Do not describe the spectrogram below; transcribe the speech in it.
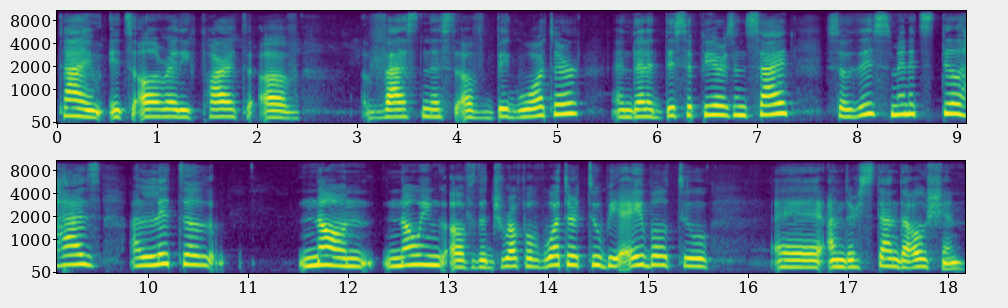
time, it's already part of vastness of big water and then it disappears inside so this minute still has a little known knowing of the drop of water to be able to uh, understand the ocean.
